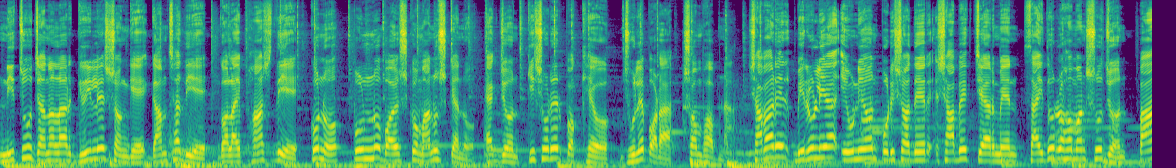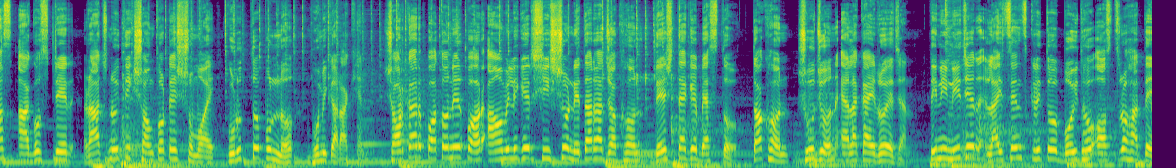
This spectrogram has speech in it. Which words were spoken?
নিচু জানালার গ্রিলের সঙ্গে গামছা দিয়ে গলায় ফাঁস দিয়ে কোনো পূর্ণবয়স্ক মানুষ কেন? একজন কিশোরের পক্ষেও ঝুলে পড়া সম্ভব না। সাভারের বিরুলিয়া ইউনিয়ন পরিষদের সাবেক চেয়ারম্যান সাইদুর রহমান সুজন পাঁচ আগস্টের রাজনৈতিক সংকটের সময় গুরুত্বপূর্ণ ভূমিকা রাখেন। সরকার পতনের পর আওয়ামী লীগের শীর্ষ নেতারা যখন দেশ ত্যাগে ব্যস্ত, তখন সুজন এলাকায় রয়ে যান। তিনি নিজের লাইসেন্সকৃত বৈধ অস্ত্র হাতে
